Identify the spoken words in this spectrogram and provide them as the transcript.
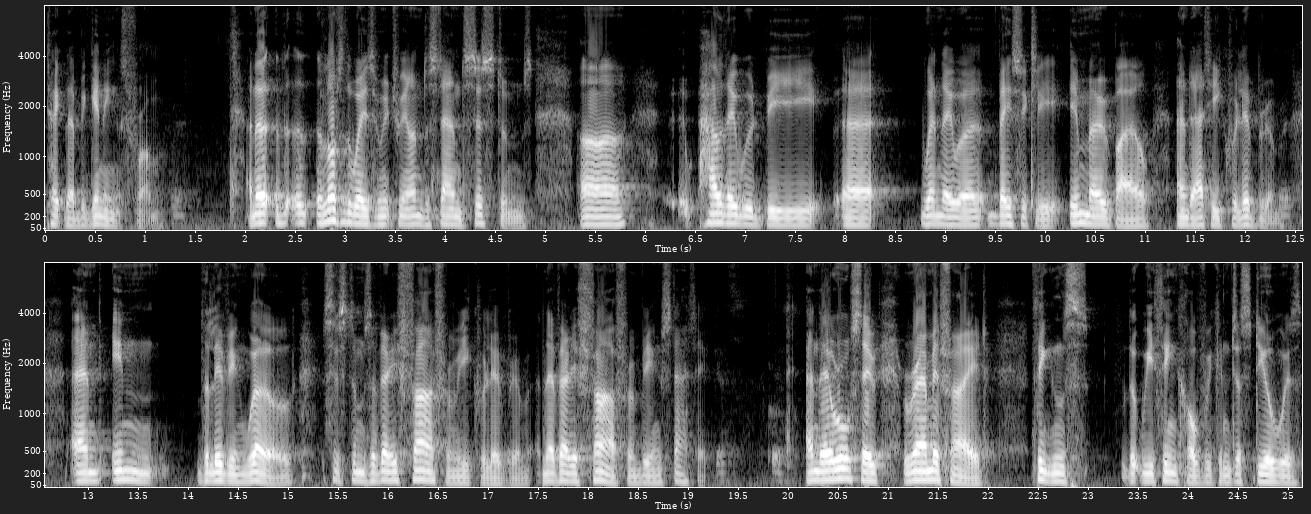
take their beginnings from. And a, a, lot of the ways in which we understand systems are how they would be uh, when they were basically immobile and at equilibrium. And in the living world, systems are very far from equilibrium and they're very far from being static. Yes. And they're also ramified things that we think of we can just deal with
